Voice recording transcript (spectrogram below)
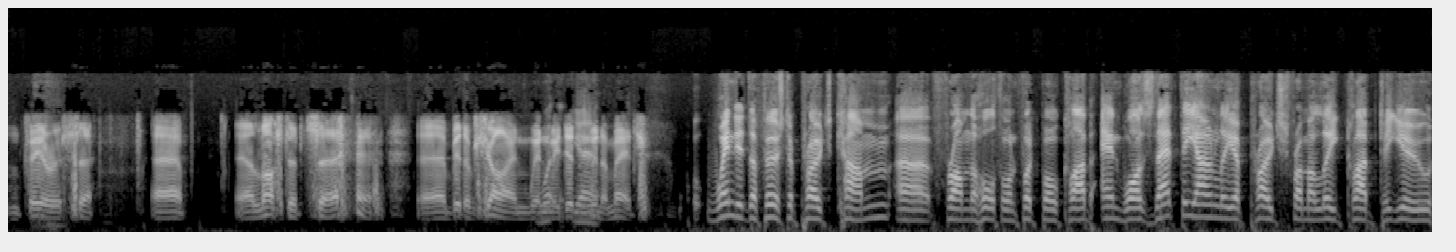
and fairest uh, uh, uh, lost its uh, uh, bit of shine when Well, we didn't yeah. win a match. When did the first approach come uh, from the Hawthorn Football Club, and was that the only approach from a league club to you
